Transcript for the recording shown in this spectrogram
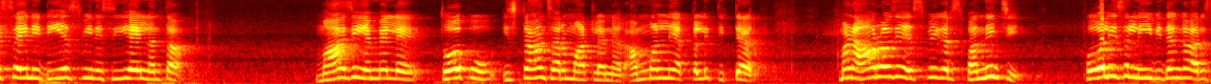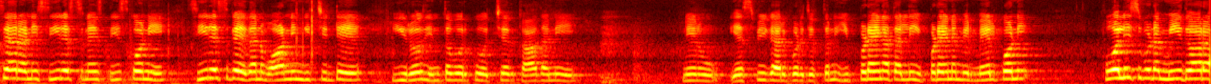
ఎస్ఐని డిఎస్పీని సిఐలంతా మాజీ ఎమ్మెల్యే తోపు ఇష్టానుసారం మాట్లాడినారు. అమ్మల్ని అక్కల్ని తిట్టారు. మన ఆ రోజే ఎస్పీ గారు స్పందించి పోలీసుల్ని ఈ విధంగా అరిశారని సీరియస్నెస్ తీసుకొని సీరియస్గా ఏదైనా వార్నింగ్ ఇచ్చింటే ఈరోజు ఇంతవరకు వచ్చేది కాదని నేను ఎస్పీ గారికి కూడా చెప్తాను ఇప్పుడైనా తల్లి ఇప్పుడైనా మీరు మేల్కొని పోలీసు కూడా మీ ద్వారా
